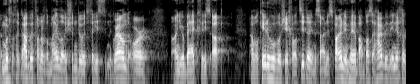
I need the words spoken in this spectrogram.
a musl gabe von of the milo. You shouldn't do it face in the ground or on your back face up. A volkeru hu shech val tida in the side is fine. Him here ba bas har be bin ich hab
